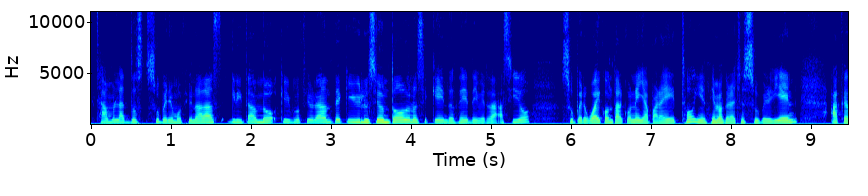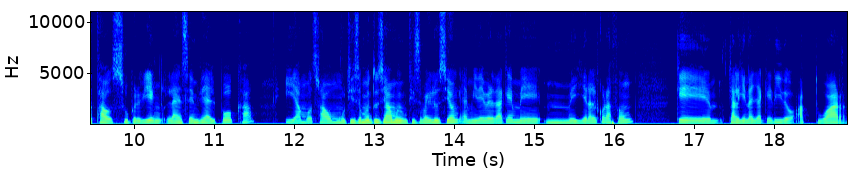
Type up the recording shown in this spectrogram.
estábamos las dos súper emocionadas, gritando qué emocionante, qué ilusión todo, no sé qué. Entonces, de verdad, ha sido súper guay contar con ella para esto y encima que lo ha hecho súper bien, ha captado súper bien la esencia del podcast y ha mostrado muchísimo entusiasmo y muchísima ilusión. A mí de verdad que me, llena el corazón que, alguien haya querido actuar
